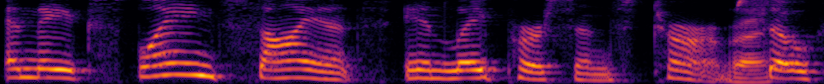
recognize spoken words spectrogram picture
and they explain science in layperson's terms. Right. So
